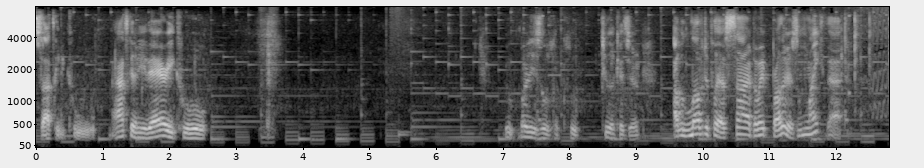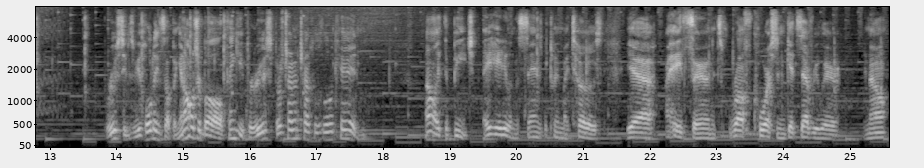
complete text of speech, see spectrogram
So that's to be cool. That's to be very cool. Ooh, what are these little two little kids doing? I would love to play outside, but my brother doesn't like that. Bruce seems to be holding something. An Ultra Ball! Thank you, Bruce. But I was trying to talk to this little kid. I don't like the beach. I hate it when the sand's between my toes. Yeah, I hate sand. It's rough, coarse, and gets everywhere. You know?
